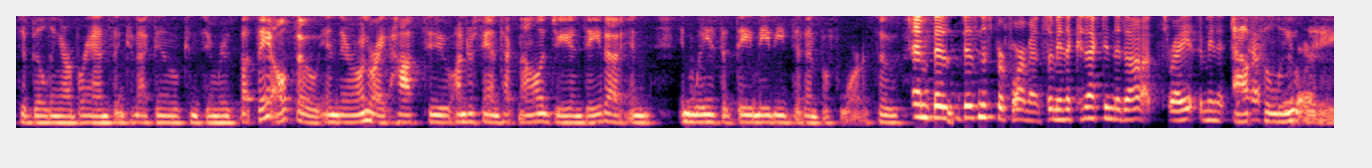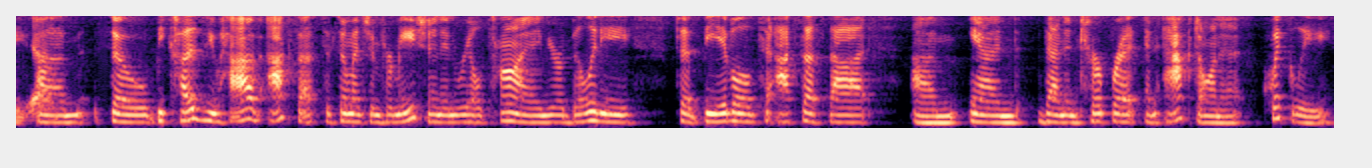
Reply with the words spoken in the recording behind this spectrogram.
to building our brands and connecting them with consumers. But they also, in their own right, have to understand technology and data in, in ways that they maybe didn't before. So and bu- business performance. I mean, the connecting the dots, right? I mean, it absolutely. Yeah. Um, so because you have access to so much information in real time, your ability to be able to access that um, and then interpret and act on it quickly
